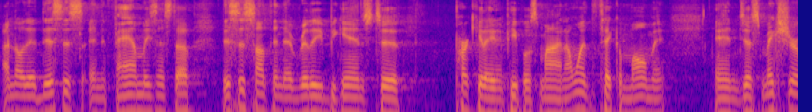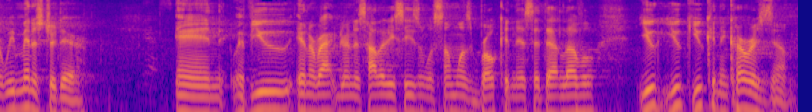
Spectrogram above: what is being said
I know that this is, and families and stuff, this is something that really begins to percolate in people's mind. I wanted to take a moment and just make sure we minister there. And if you interact during this holiday season with someone's brokenness at that level, you, you, you can encourage them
